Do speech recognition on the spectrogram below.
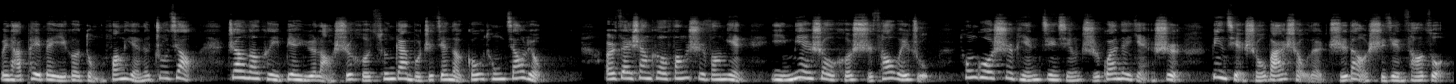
为他配备一个懂方言的助教，这样呢可以便于老师和村干部之间的沟通交流。而在上课方式方面，以面授和实操为主，通过视频进行直观的演示，并且手把手的指导实践操作，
